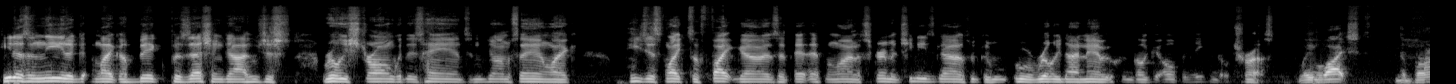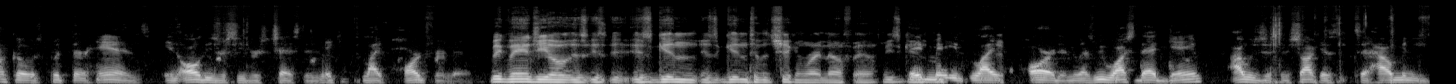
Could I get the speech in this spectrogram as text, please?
He doesn't need a like a big possession guy who's just really strong with his hands and you know what I'm saying? Like he just likes to fight guys at, at, at, the line of scrimmage. He needs guys who can who are really dynamic, who can go get open, he can go trust. We watched the Broncos put their hands in all these receivers' chest and make life hard for them. Vic Fangio is, is is getting is getting to the chicken right now, fam. He's getting, they made life hard, and as we watched that game, I was just in shock as to how many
